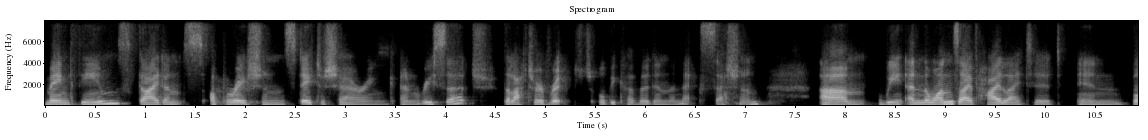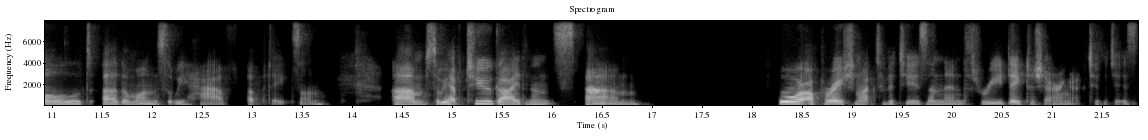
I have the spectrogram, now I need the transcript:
main themes, guidance, operations, data sharing and research, the latter of which will be covered in the next session. Um, we and the ones I've highlighted in bold are the ones that we have updates on. Um, so we have two guidance, um, four operational activities, and then three data sharing activities.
